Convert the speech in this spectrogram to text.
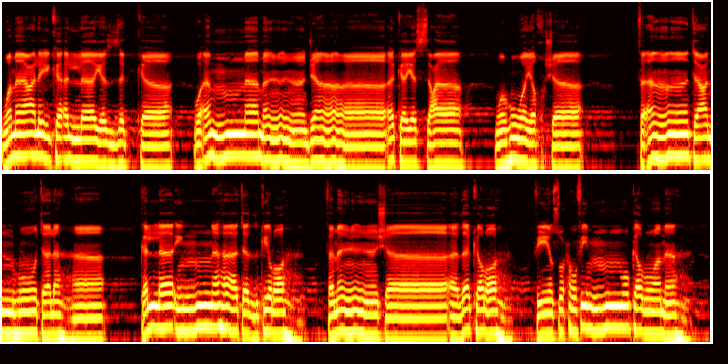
وما عليك الا يزكى واما من جاءك يسعى وهو يخشى فانت عنه تلهى كلا انها تذكره فمن شاء ذكره في صحف مكرمه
